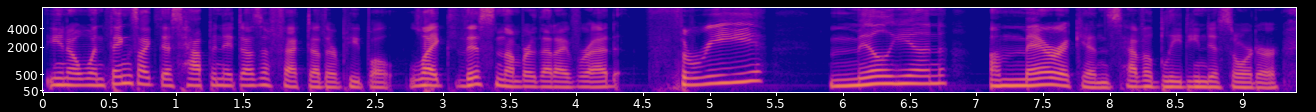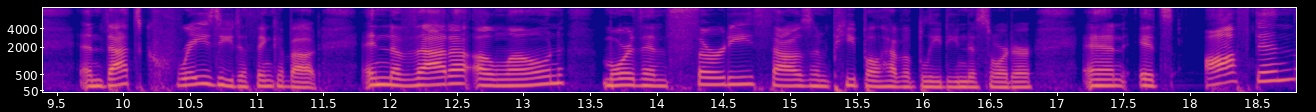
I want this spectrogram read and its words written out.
you know, when things like this happen, it does affect other people. Like this number that I've read 3 million Americans have a bleeding disorder. And that's crazy to think about. In Nevada alone, more than 30,000 people have a bleeding disorder. And it's often,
